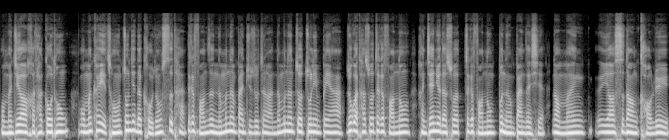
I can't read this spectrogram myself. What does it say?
我们就要和他沟通。我们可以从中介的口中试探这个房子能不能办居住证啊，能不能做租赁备案。如果他说这个房东很坚决的说这个房东不能办这些，那我们要适当考虑，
